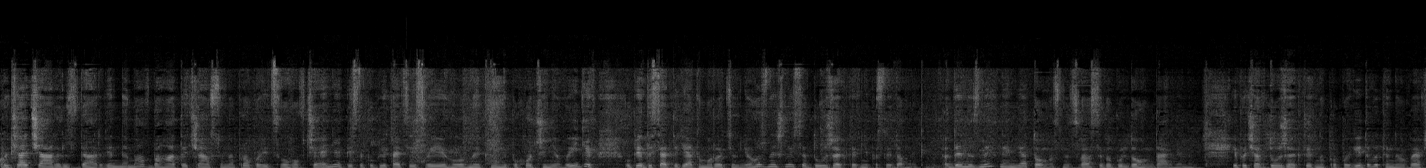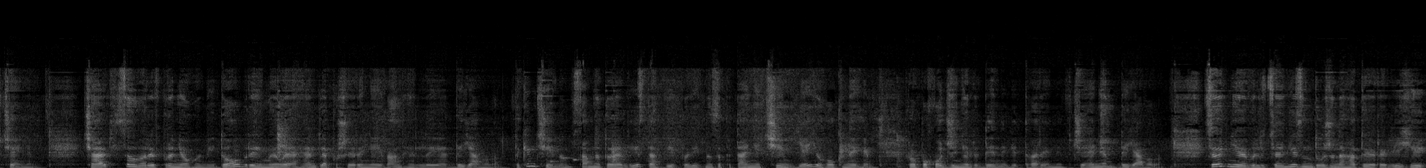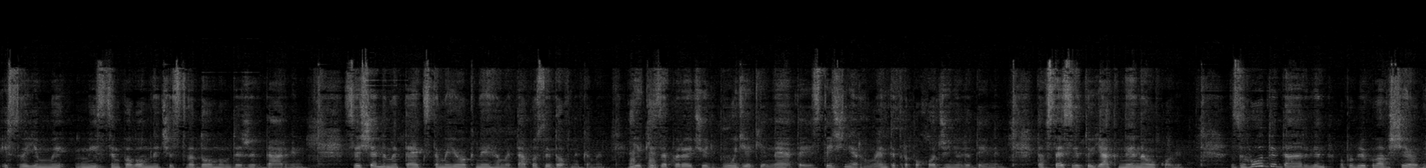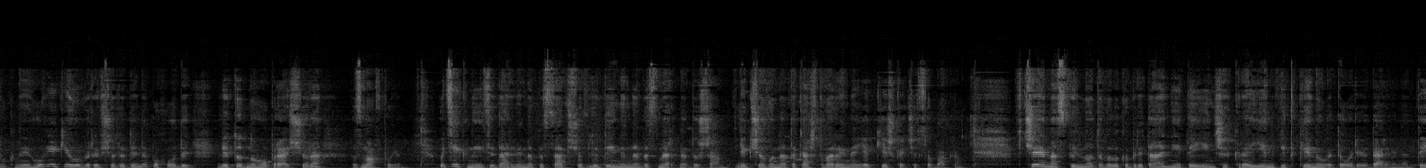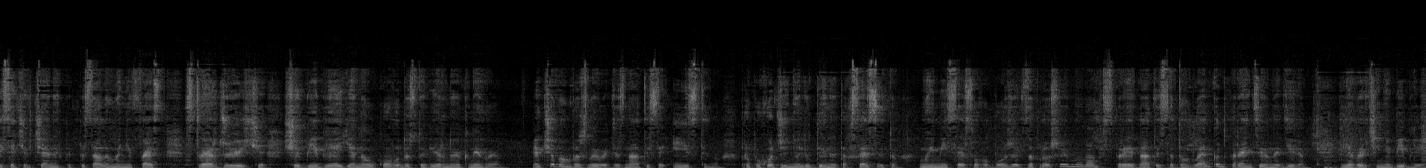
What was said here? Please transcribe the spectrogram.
Хоча Чарльз Дарвін не мав багато часу на проповідь свого вчення після публікації своєї головної книги Походження видів у 59-му році у нього знайшлися дуже активні послідовники. Один із них на ім'я Томас назвав себе бульдогом Дарвіном і почав дуже активно проповідувати нове вчення. Чарльз говорив про нього мій добрий і милий агент для поширення Євангелія диявола. Таким чином, сам натураліст дав відповідь на запитання, чим є його книги про походження людини від тварини, вчення диявола. Сьогодні еволюціонізм дуже нагадує релігію і своїм місцем паломничества домом, де жив Дарвін, священними текстами, його книгами та послідовниками, які заперечують будь-які неатеїстичні аргументи про походження людини та всесвіту як ненаукові. Згоди Дарвін опублікував ще одну книгу, в якій говорив, що людина походить від одного пращура з мавпою. У цій книзі Дарвін написав, що в людини не безсмертна душа, якщо вона така ж тварина, як кішка чи собака. Вчена спільнота Великобританії та інших країн відкинули теорію Дарвіна. Тисячі вчених підписали маніфест, стверджуючи, що Біблія є науково достовірною книгою. Якщо вам важливо дізнатися істину про походження людини та всесвіту, ми, місія Слово Боже, запрошуємо вас приєднатися до онлайн-конференції у неділю для вивчення Біблії.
